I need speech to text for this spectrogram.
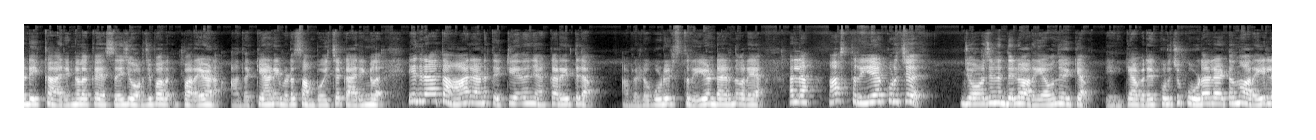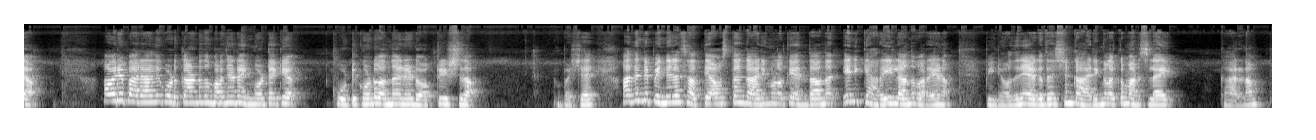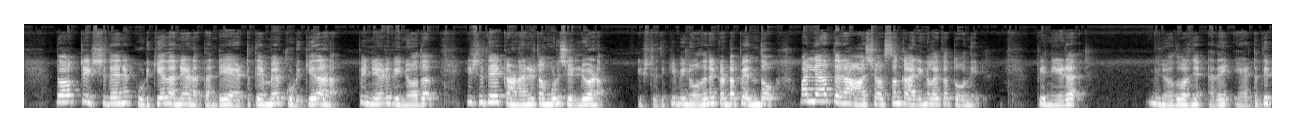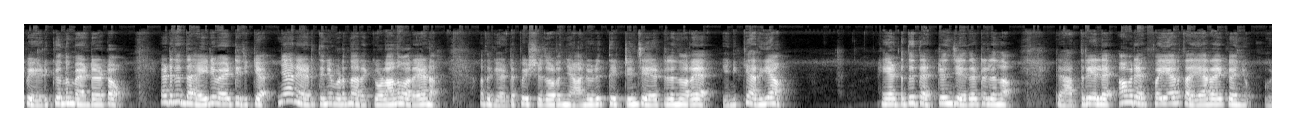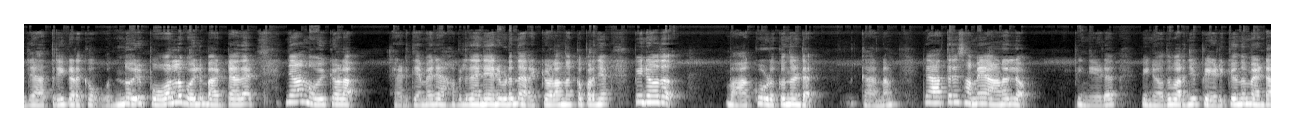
ഈ കാര്യങ്ങളൊക്കെ എസ് ഐ ജോർജ് പറയുകയാണ് അതൊക്കെയാണ് ഇവിടെ സംഭവിച്ച കാര്യങ്ങൾ ഇതിനകത്ത് ആരാണ് തെറ്റിയതെന്ന് ഞങ്ങൾക്ക് അറിയത്തില്ല അവരുടെ കൂടെ ഒരു സ്ത്രീ ഉണ്ടായിരുന്നു പറയാം. അല്ല ആ സ്ത്രീയെക്കുറിച്ച് ജോർജിന് എന്തെങ്കിലും അറിയാവുന്ന ചോദിക്കാം. എനിക്ക് അവരെക്കുറിച്ച് കൂടുതലായിട്ടൊന്നും അറിയില്ല. അവർ പരാതി കൊടുക്കാണ്ടെന്ന് പറഞ്ഞിട്ട് എങ്ങോട്ടേക്ക് കൂട്ടിക്കൊണ്ട് വന്നതിനെ ഡോക്ടർ ഇഷിത പക്ഷേ അതിന്റെ പിന്നിലെ സത്യാവസ്ഥയും കാര്യങ്ങളൊക്കെ എന്താണെന്ന് എനിക്കറിയില്ല എന്ന് പറയണം. വിനോദിന് ഏകദേശം കാര്യങ്ങളൊക്കെ മനസ്സിലായി. കാരണം ഡോക്ടർ ഇഷിതേനെ കുടുക്കിയ തന്നെയാണ്. തന്റെ ഏട്ടത്തിയമ്മയെ കുടുക്കിയതാണ്. പിന്നീട് വിനോദ് ഇഷിതയെ കാണാനായിട്ട് അങ്ങോട്ട് ചെല്ലുവാണ്. ഇഷിതയ്ക്ക് വിനോദിനെ കണ്ടപ്പോൾ എന്തോ വല്ലാത്തൊരു ആശ്വാസം കാര്യങ്ങളൊക്കെ തോന്നി. പിന്നീട് വിനോദ് പറഞ്ഞു അതെ ഏട്ടത്തി പേടിക്കൊന്നും വേണ്ട കേട്ടോ. ഏട്ടത്തി ധൈര്യമായിട്ടിരിക്കുക ഞാൻ ഏട്ടത്തിനെ ഇവിടെ നിന്ന് ഇറക്കിക്കോളാന്ന് പറയണം. അത് കേട്ടപ്പോൾ ഇഷിത പറഞ്ഞു ഞാനൊരു തെറ്റും ചെയ്തിട്ടില്ലെന്ന് പറയാം. എനിക്കറിയാം. ഏട്ടത്തി തെറ്റും ചെയ്തിട്ടില്ലെന്നാ. രാത്രിയല്ലേ? അവർ എഫ് ഐ ആർ തയ്യാറായി കഴിഞ്ഞു. ഒരു രാത്രി കിടക്കും. ഒന്നും ഒരു പോറൽ പോലും പറ്റാതെ ഞാൻ നോക്കിക്കോളാം. ഏടത്തിയമ്മ രാവിലെ തന്നെ ഞാൻ ഇവിടെ നിറയ്ക്കോളാം എന്നൊക്കെ പറഞ്ഞ് വിനോദ് വാക്ക് കൊടുക്കുന്നുണ്ട്. കാരണം രാത്രി സമയമാണല്ലോ പിന്നീട് വിനോദ് പറഞ്ഞു പേടിക്കൊന്നും വേണ്ട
